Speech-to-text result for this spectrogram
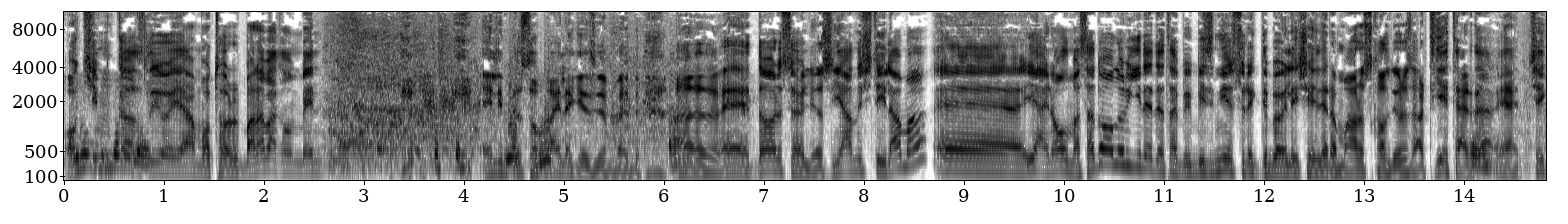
O Durum kim bunda da gazlıyor ya motor? Bana bakın ben elimde sopayla geziyorum ben de. Evet doğru söylüyorsun. Yanlış değil ama e, yani olmasa da olur yine de tabii. Biz niye sürekli böyle şeylere maruz kalıyoruz artık yeter de yani. Çek,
